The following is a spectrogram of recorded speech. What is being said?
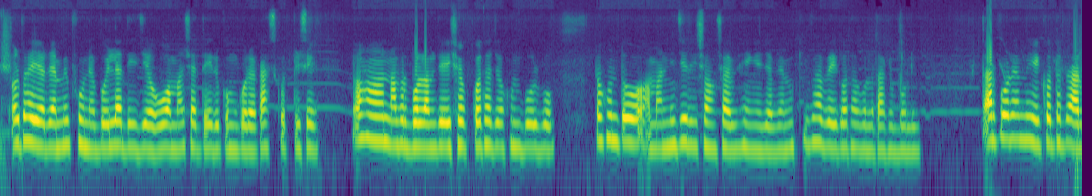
ওর ভাইয়ারে আমি ফোনে বইলা দিই যে, ও আমার সাথে এরকম করে কাজ করতেছে। তখন আবার বললাম যে, এইসব কথা যখন বলব, তখন তো আমার নিজেরই সংসার ভেঙে যাবে। আমি কীভাবে এই কথাগুলো তাকে বলি? তারপরে আমি এই কথাটা আর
